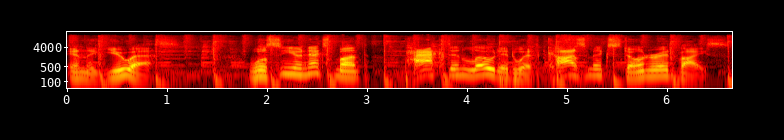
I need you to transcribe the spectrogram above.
in the U.S. We'll see you next month, packed and loaded with cosmic stoner advice.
